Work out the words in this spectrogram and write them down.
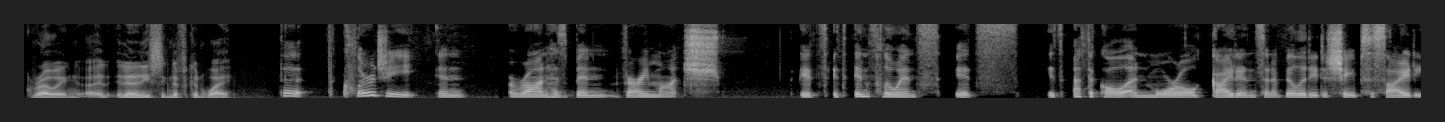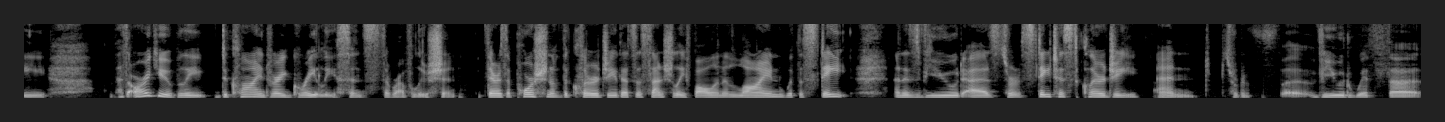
growing in, in any significant way? The, the clergy in Iran has been very much its its influence, its its ethical and moral guidance and ability to shape society has arguably declined very greatly since the revolution. There's a portion of the clergy that's essentially fallen in line with the state and is viewed as sort of statist clergy and sort of uh, viewed with the,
